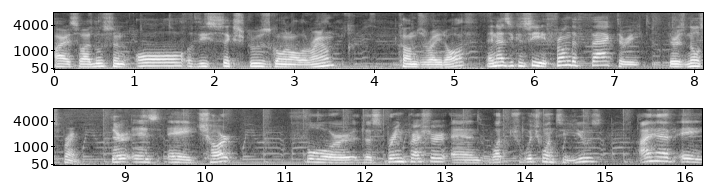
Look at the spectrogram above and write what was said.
Alright, so I loosen all of these six screws going all around. Comes right off. And as you can see, from the factory, there is no spring. There is a chart for the spring pressure and what which one to use. I have a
